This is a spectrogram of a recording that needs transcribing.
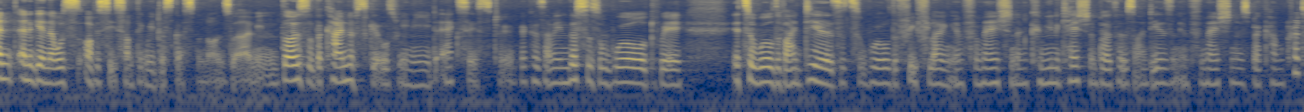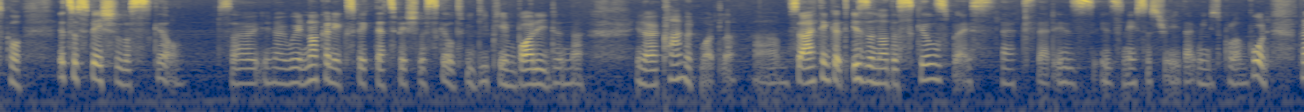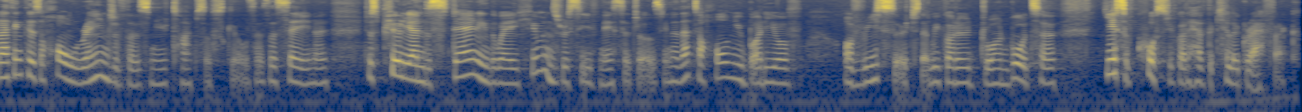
And, and again, that was obviously something we discussed in Oslo. I mean, those are the kind of skills we need access to because, I mean, this is a world where it's a world of ideas, it's a world of free flowing information, and communication of both those ideas and information has become critical. It's a specialist skill. So, you know, we're not going to expect that specialist skill to be deeply embodied in a, you know, a climate modeler. Um, so I think it is another skills base that, that is, is necessary that we need to pull on board. But I think there's a whole range of those new types of skills. As I say, you know, just purely understanding the way humans receive messages, you know, that's a whole new body of, of research that we've got to draw on board. So yes, of course, you've got to have the killer graphic.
